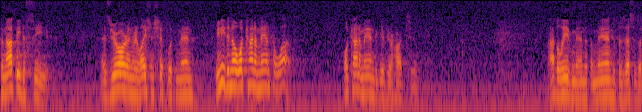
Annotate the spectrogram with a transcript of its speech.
to not be deceived. As you're in relationship with men, you need to know what kind of man to love, what kind of man to give your heart to. I believe, men, that the man who possesses a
